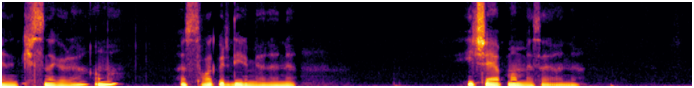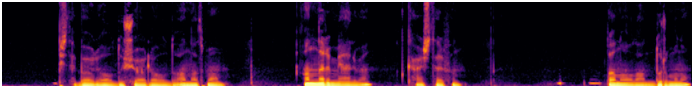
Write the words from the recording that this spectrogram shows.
Yani kişisine göre ama ya salak biri değilim yani hani. Hiç şey yapmam mesela hani. İşte böyle oldu, şöyle oldu anlatmam. Anlarım yani ben karşı tarafın bana olan durumunu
